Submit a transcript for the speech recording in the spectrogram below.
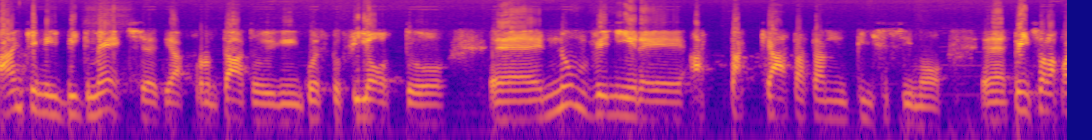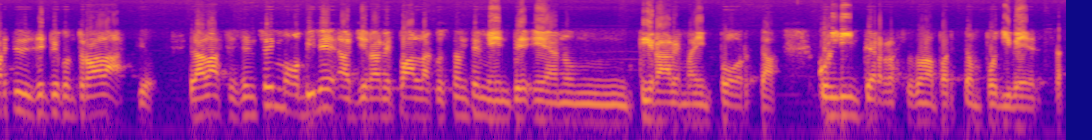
anche nei big match che ha affrontato in questo filotto, eh, non venire attaccata tantissimo. Eh, penso alla partita ad esempio contro la Lazio. La Lazio senza immobile a girare palla costantemente e a non tirare mai in porta. Con l'Inter era stata una partita un po' diversa.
